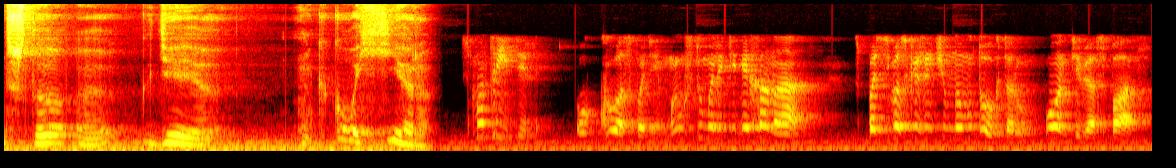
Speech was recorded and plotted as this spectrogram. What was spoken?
Что? Э, Где я? Какого хера? Смотритель! О господи, мы уж думали тебе хана! Спасибо скажи чумному доктору, он тебя спас.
